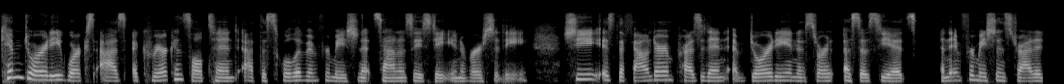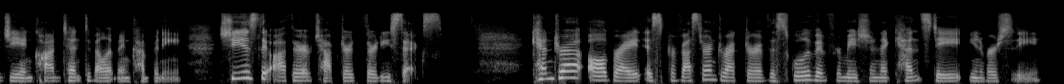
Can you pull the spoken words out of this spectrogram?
Kim Dority works as a career consultant at the School of Information at San Jose State University. She is the founder and president of Dority and Associates, an information strategy and content development company. She is the author of chapter 36. Kendra Albright is professor and director of the School of Information at Kent State University.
